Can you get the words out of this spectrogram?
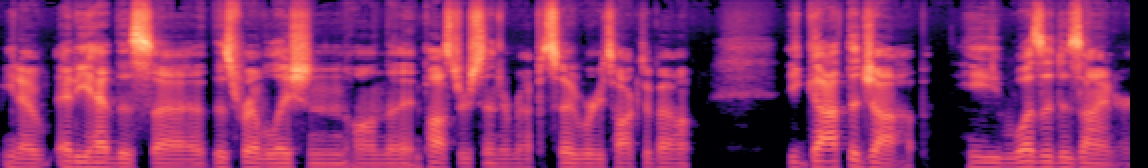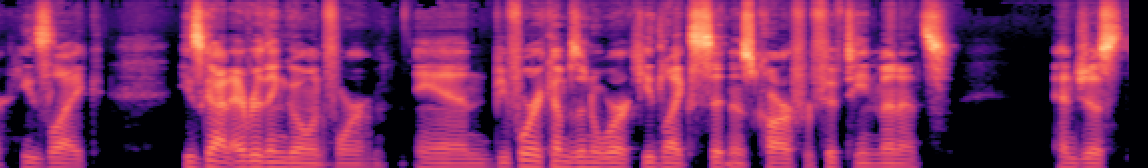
you know, Eddie had this uh, this revelation on the imposter syndrome episode where he talked about he got the job he was a designer. He's like, he's got everything going for him. And before he comes into work, he'd like sit in his car for 15 minutes and just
